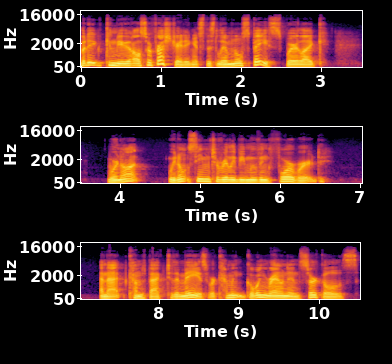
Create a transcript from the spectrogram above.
But it can be also frustrating. It's this liminal space where, like, we're not, we don't seem to really be moving forward. And that comes back to the maze. We're coming, going round in circles.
